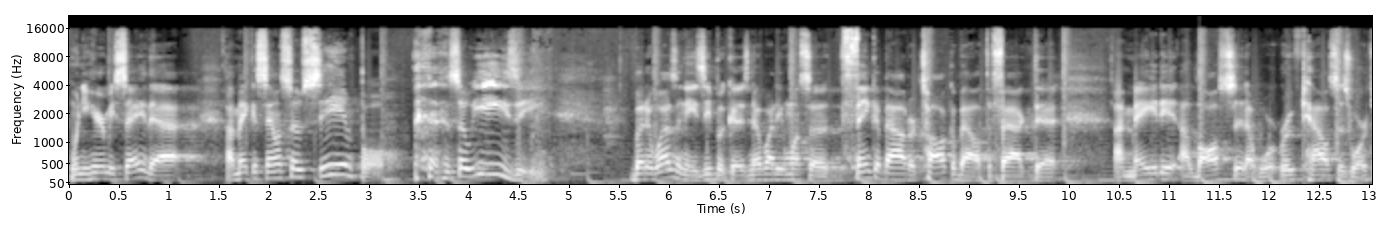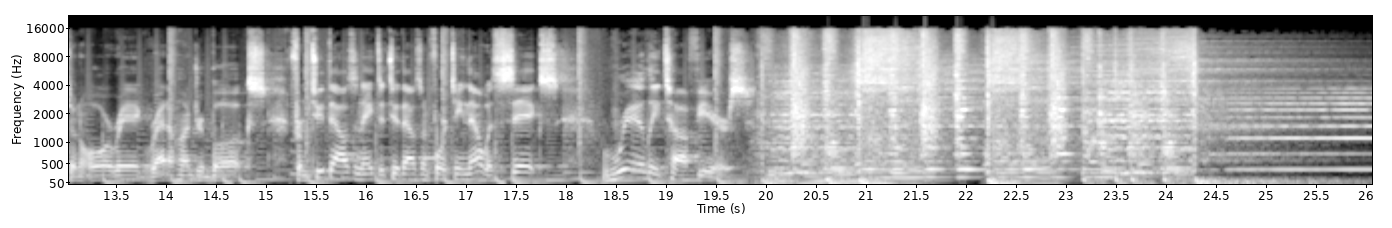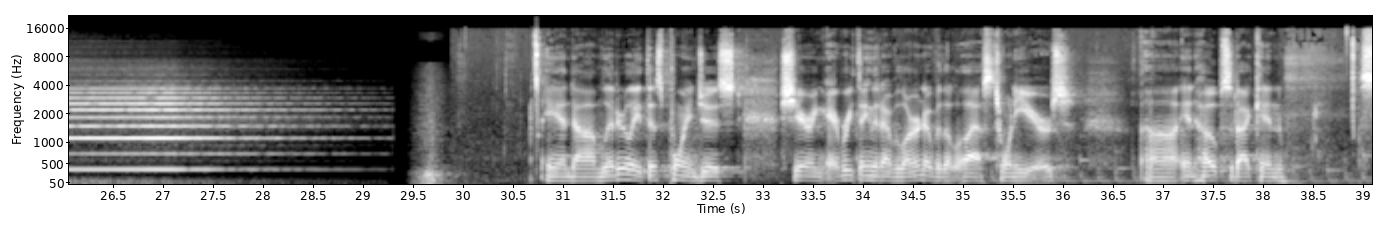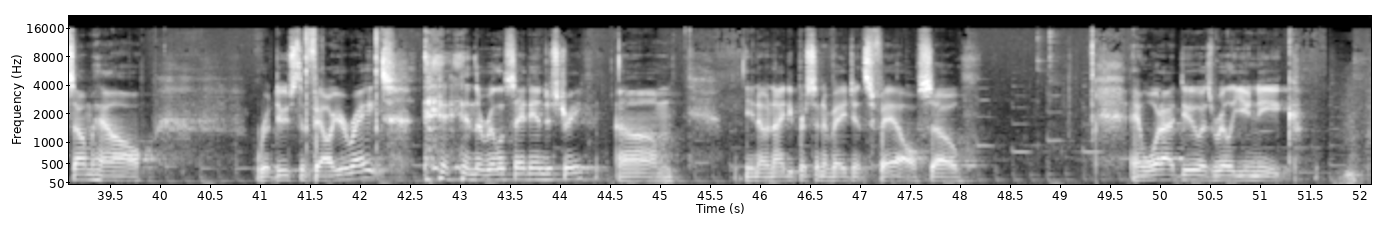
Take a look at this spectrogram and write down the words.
when you hear me say that, I make it sound so simple, so easy. But it wasn't easy because nobody wants to think about or talk about the fact that I made it, I lost it, I roofed houses, worked on an oil rig, read 100 books. From 2008 to 2014, that was six really tough years. And um, literally at this point, just sharing everything that I've learned over the last 20 years uh, in hopes that I can somehow reduce the failure rate in the real estate industry. Um, you know, 90% of agents fail. So, and what I do is really unique.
